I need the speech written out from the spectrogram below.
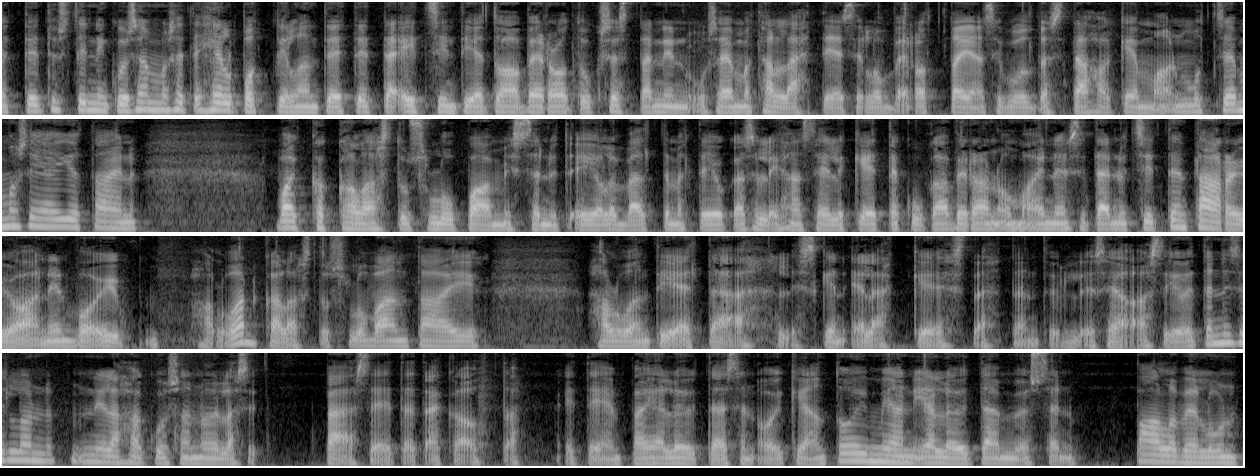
Että tietysti niin kuin sellaiset helpot tilanteet, että etsin tietoa verotuksesta, niin useimmathan lähtee silloin verottajan sivulta sitä hakemaan, mutta semmoisia jotain vaikka kalastuslupaa, missä nyt ei ole välttämättä jokaiselle ihan selkeä, että kuka viranomainen sitä nyt sitten tarjoaa, niin voi, haluan kalastusluvan tai haluan tietää lesken eläkkeestä, tämän tyylisiä asioita, niin silloin niillä hakusanoilla sit pääsee tätä kautta eteenpäin ja löytää sen oikean toimijan ja löytää myös sen palvelun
